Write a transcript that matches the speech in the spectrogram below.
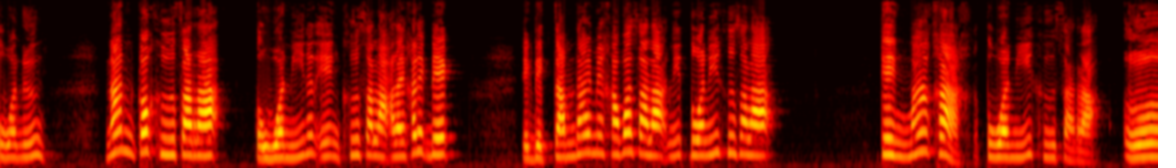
ตัวหนึ่งนั่นก็คือสระตัวนี้นั่นเองคือสระอะไรคะเด็กๆ เด็ก ๆจำได้ไหมคะว่าสระนี้ตัวนี้คือสระเก่งมากค่ะ ตัวนี้คือสระเออ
